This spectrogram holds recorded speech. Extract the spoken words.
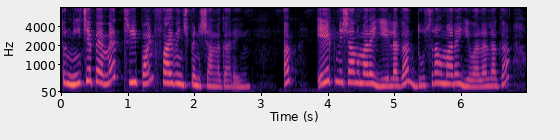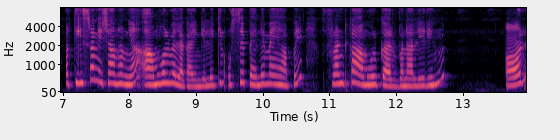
तो नीचे पे मैं थ्री पॉइंट फाइव इंच पे निशान लगा रही हूँ। अब एक निशान हमारा ये लगा, दूसरा हमारा ये वाला लगा, और तीसरा निशान हम यहाँ आम होल में लगाएँगे, लेकिन उससे पहले मैं यहाँ पे फ्रंट का आम होल कर्व बना ले रही हूँ। और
